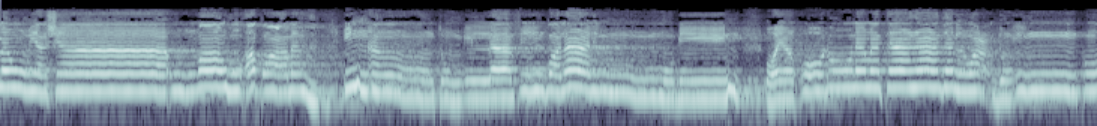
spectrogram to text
لَّوْ يَشَاءُ اللَّهُ أَطْعَمَهُ إِنْ أَنتُمْ إِلَّا فِي ضَلَالٍ مُّبِينٍ وَيَقُولُونَ مَتَىٰ هَٰذَا الْوَعْدُ إِن كُنتُمْ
